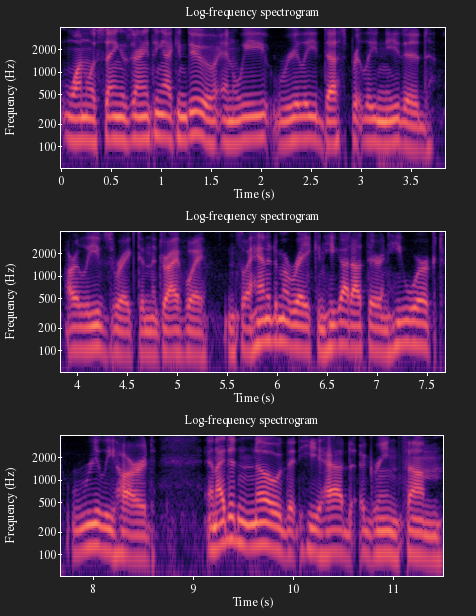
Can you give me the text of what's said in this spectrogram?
one was saying is there anything i can do? And we really desperately needed our leaves raked in the driveway. And so i handed him a rake and he got out there and he worked really hard. And I didn't know that he had a green thumb,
